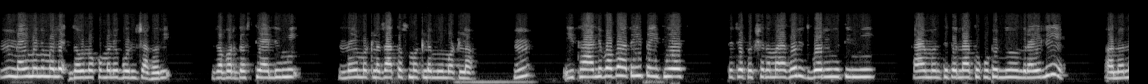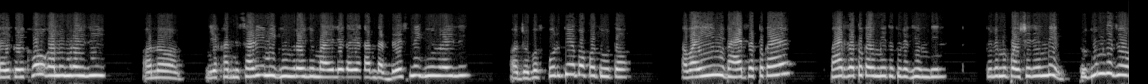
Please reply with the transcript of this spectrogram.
नाही म्हणे मला जाऊ नको म्हणे बोलीच्या घरी. जबरदस्ती आली मी. नाही म्हटलं जातच म्हटलं मी म्हटलं. हम्म इथं आली बाबा आता इथं इथेच. त्याच्यापेक्षा तर माझ्या घरीच बरी होती मी. काय म्हणते त्याला तू कुठून घेऊन राहिली? अन नाही काही खाऊ घालून राहिली. अन एखादी साडी नाही घेऊन राहिली मायले का एखादा ड्रेस नाही घेऊन राहिली. अजबच पुरते बाबा तू तर. अबाई मी बाहेर जातो काय? बाहेर जातो काय? मी तर तुला घेऊन देईन. तुला मी पैसे देऊन देईन. तू घेऊन घेजो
